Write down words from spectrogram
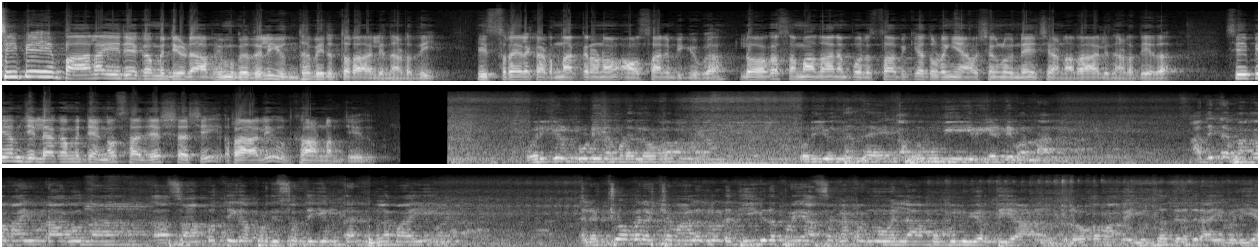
C P I M Pala area കമ്മിറ്റിയുടെ ആഭിമുഖ്യത്തിൽ യുദ്ധവിരുദ്ധ റാലി നടത്തി. ഇസ്രായേൽ കടന്നാക്രമണം അവസാനിപ്പിക്കുക ലോക സമാധാനം പുനഃസ്ഥാപിക്കുക തുടങ്ങിയ ആവശ്യങ്ങൾ ഉന്നയിച്ചാണ് റാലി നടത്തിയത്. സി പി എം ജില്ലാ കമ്മിറ്റി അംഗം സജേഷ് ശശി റാലി ഉദ്ഘാടനം ചെയ്തു. ഒരിക്കൽ കൂടി നമ്മുടെ ലോകം ഒരു യുദ്ധത്തെ അഭിമുഖീകരിക്കേണ്ടി വന്നാൽ അതിന്റെ ഭാഗമായി ഉണ്ടാകുന്ന സാമ്പത്തിക പ്രതിസന്ധിയും തൻഫലമായി ലക്ഷോപലക്ഷം ആളുകളുടെ ജീവിത പ്രയാസ ഘട്ടങ്ങളുമെല്ലാം മുമ്പിൽ ഉയർത്തിയാണ് ലോകമാകെ യുദ്ധത്തിനെതിരായ വലിയ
